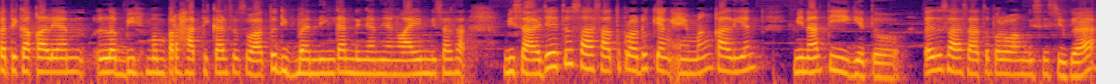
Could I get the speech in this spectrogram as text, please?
ketika kalian lebih memperhatikan sesuatu dibandingkan dengan yang lain bisa bisa aja itu salah satu produk yang emang kalian minati gitu. Itu salah satu peluang bisnis juga.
